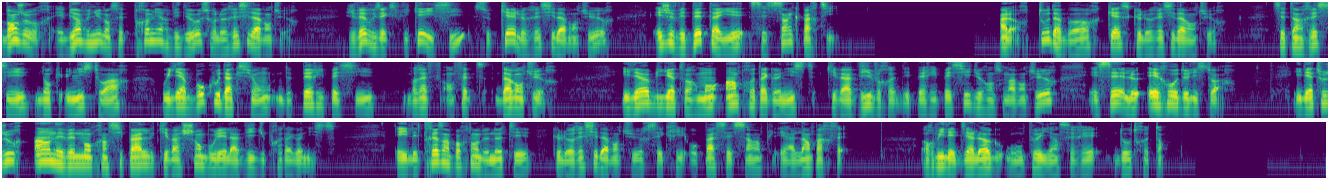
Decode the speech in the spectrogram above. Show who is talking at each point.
Speaker 1: Bonjour et bienvenue dans cette première vidéo sur le récit d'aventure. Je vais vous expliquer ici ce qu'est le récit d'aventure et je vais détailler ces cinq parties. Alors, tout d'abord, qu'est-ce que le récit d'aventure? C'est un récit, donc une histoire, où il y a beaucoup d'actions, de péripéties, bref, en fait, d'aventures. Il y a obligatoirement un protagoniste qui va vivre des péripéties durant son aventure et c'est le héros de l'histoire il y a toujours un événement principal qui va chambouler la vie du protagoniste. Et il est très important de noter que le récit d'aventure s'écrit au passé simple et à l'imparfait, hormis les dialogues où on peut y insérer d'autres temps.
